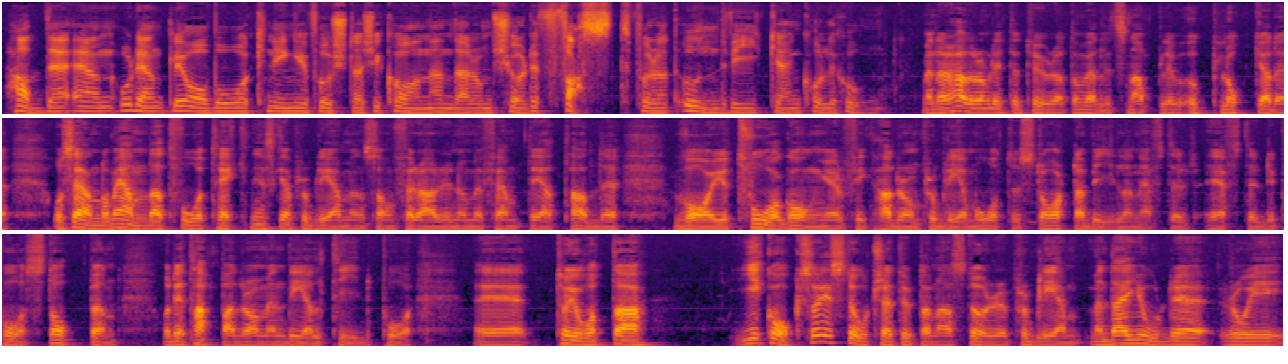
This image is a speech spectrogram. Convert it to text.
hade en ordentlig avåkning i första chikanen där de körde fast för att undvika en kollision. Men där hade de lite tur att de väldigt snabbt blev upplockade. Och sen de enda två tekniska problemen som Ferrari nummer 51 hade var ju två gånger fick, hade de problem att återstarta bilen efter, efter depåstoppen. Och det tappade de en del tid på. Eh, Toyota gick också i stort sett utan några större problem. Men där gjorde Rui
